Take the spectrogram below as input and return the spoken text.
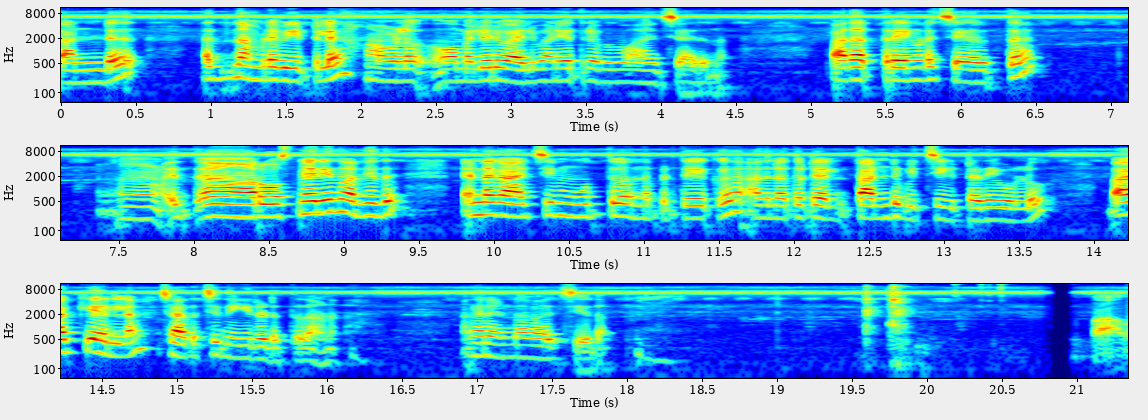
തണ്ട്. അത് നമ്മുടെ വീട്ടിൽ അവൾ ഓമല്ലൂർ വയലുപണിയത്തിനൊക്കെ വാങ്ങിച്ചായിരുന്നു. അപ്പം അത് അത്രയും കൂടെ ചേർത്ത് റോസ്മേരി എന്ന് പറഞ്ഞത് എണ്ണ കാച്ചി മൂത്ത് വന്നപ്പോഴത്തേക്ക് അതിനകത്തോട്ട് തണ്ട് പിച്ച് കിട്ടതേ ഉള്ളൂ. ബാക്കിയെല്ലാം ചതച്ച് നീരെടുത്തതാണ്. അങ്ങനെ എണ്ണ കാച്ചിയതാണ് പാവ.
